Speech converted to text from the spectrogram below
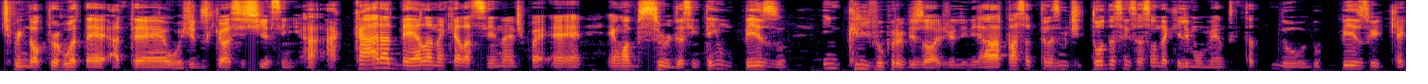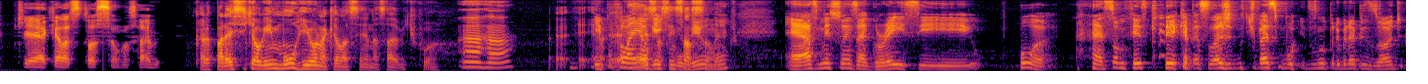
tipo, em Doctor Who até, até hoje, dos que eu assisti, assim. A, a cara dela naquela cena, tipo, é, é um absurdo, assim, tem um peso incrível pro episódio, Lili. Ela passa a transmitir toda a sensação daquele momento, que tá do, do peso que é, que é aquela situação, sabe? Cara, parece que alguém morreu naquela cena, sabe? Tipo. Aham. É, é, e por falar em alguém que sensação, morreu, né? Tipo... É, as menções a Grace e. Pô, só me fez querer que a personagem tivesse morrido no primeiro episódio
